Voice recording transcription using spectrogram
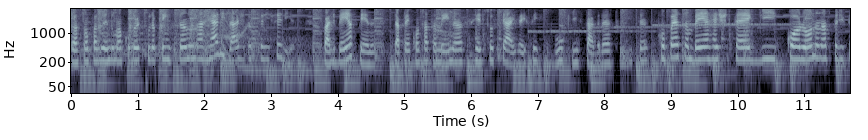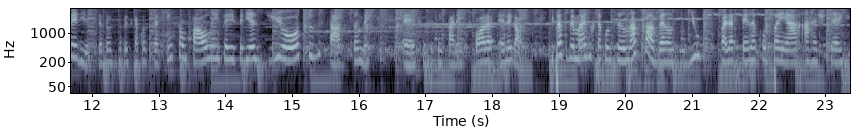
elas estão fazendo uma cobertura pensando na realidade das periferias. Vale bem a pena. Dá para encontrar também nas redes sociais, aí Facebook, Instagram, Twitter. Acompanha também a hashtag Corona nas periferias. Dá para você saber o que está acontecendo aqui em São Paulo e em periferias de outros estados também. É, se você tem parentes fora, é legal. E para saber mais o que está acontecendo nas favelas do Rio, vale a pena acompanhar a hashtag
